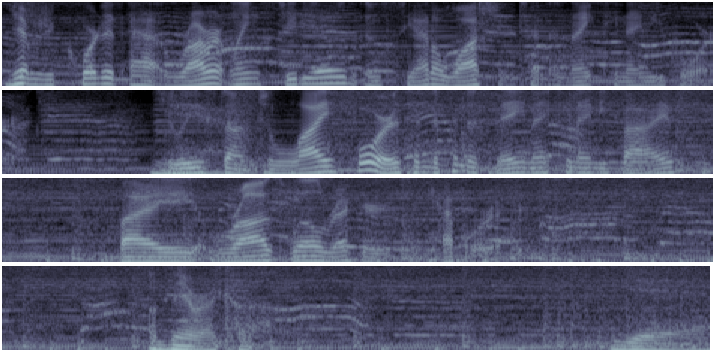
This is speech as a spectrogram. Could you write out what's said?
Good. It was recorded at Robert Lang Studios in Seattle, Washington in 1994. Released on July 4th, Independence Day, 1995, by Roswell Records and Capitol Records. America. Yeah.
